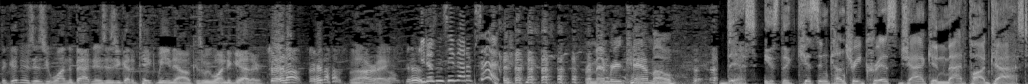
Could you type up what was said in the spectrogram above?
The good news is you won. The bad news is you got to take me now because we won together. Fair enough. Fair enough. All right. Good. He doesn't seem that upset. Remember your camo. This is the Kissin' Country Chris, Jack, and Matt podcast.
